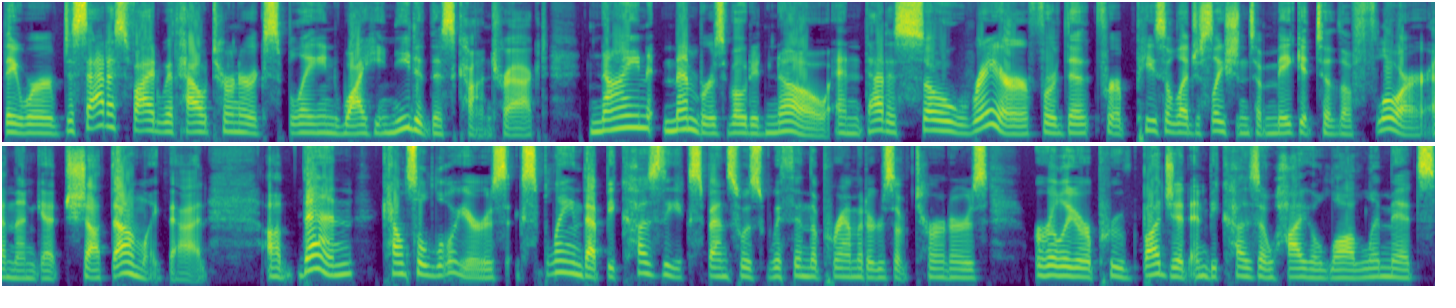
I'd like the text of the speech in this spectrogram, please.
they were dissatisfied with how Turner explained why he needed this contract. Nine members voted no, and that is so rare for the for a piece of legislation to make it to the floor and then get shut down like that. Uh, then council lawyers explained that because the expense was within the parameters of Turner's earlier approved budget, and because Ohio law limits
